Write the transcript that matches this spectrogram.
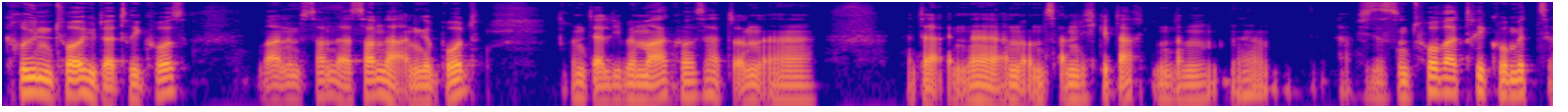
grünen Torhüter-Trikots waren im Sonder Sonderangebot und der liebe Markus hat dann äh, hat er, äh, an uns an mich gedacht und dann äh, habe ich so ein Torwart-Trikot mit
